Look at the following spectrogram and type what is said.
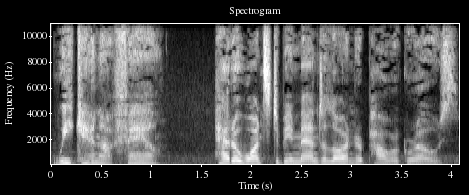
We cannot fail. Heta wants to be Mandalore and her power grows.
